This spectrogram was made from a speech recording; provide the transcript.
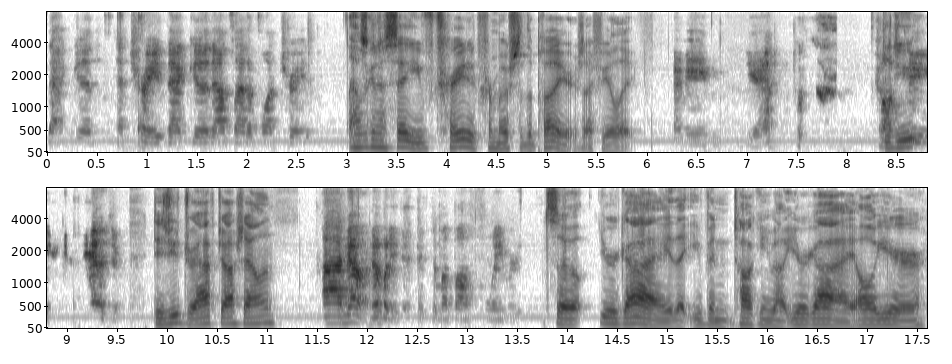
that good and trade that good outside of one trade. I was gonna say you've traded for most of the players. I feel like. I mean, yeah. it's Did you- being a good manager. Did you draft Josh Allen? Uh, no, nobody did. Picked him up off waivers. So your guy that you've been talking about, your guy all year,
